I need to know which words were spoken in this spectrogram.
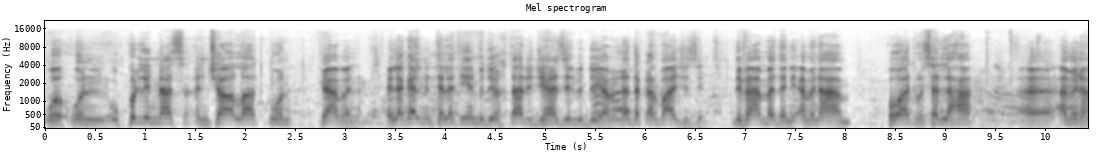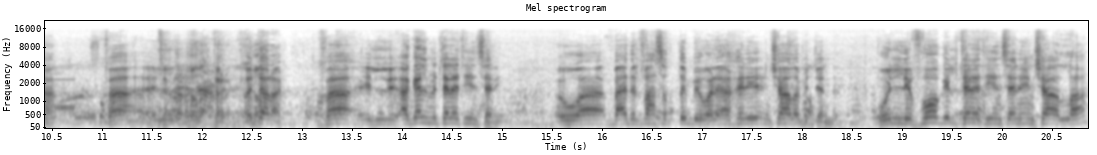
وكل الناس إن شاء الله تكون في عملها، الاقل من 30 بده يختار الجهاز اللي بده إياه، من عندك أربع أجهزة، دفاع مدني، أمن عام، قوات مسلحة، آه، أمن عام. ف الدرك. فالاقل من 30 سنة. وبعد الفحص الطبي والى اخره إن شاء الله بتجنن واللي فوق ال 30 سنة إن شاء الله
